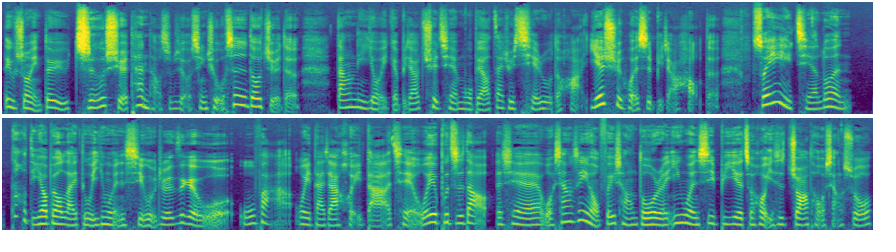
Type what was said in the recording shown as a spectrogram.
例如说，你对于哲学探讨是不是有兴趣？我甚至都觉得，当你有一个比较确切的目标再去切入的话，也许会是比较好的。所以结论。到底要不要来读英文系？我觉得这个我无法为大家回答，而且我也不知道。而且我相信有非常多人英文系毕业之后也是抓头想说：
